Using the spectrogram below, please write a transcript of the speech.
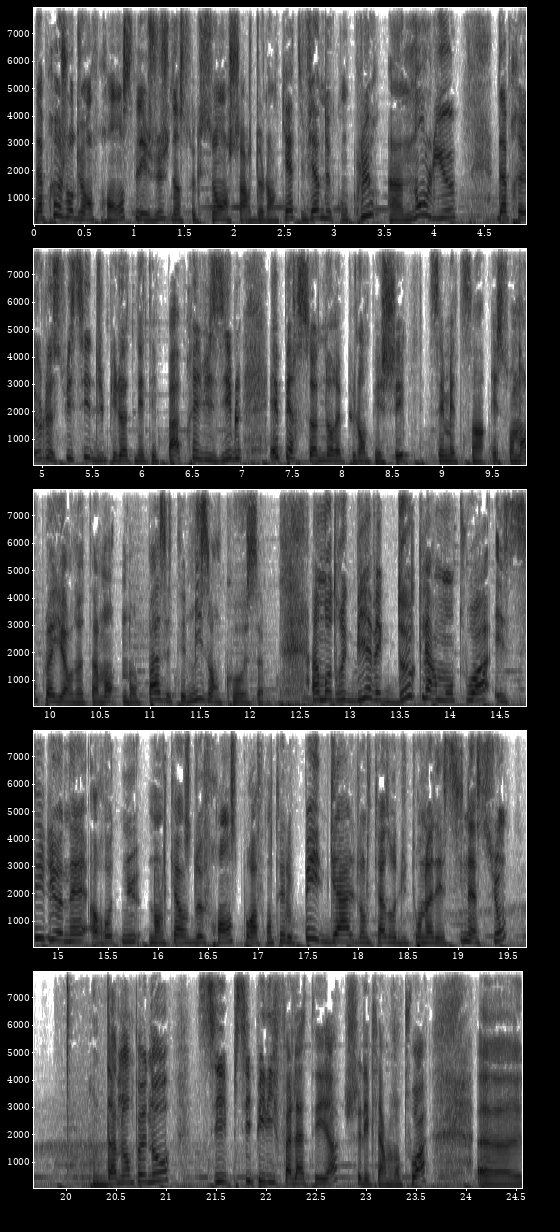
D'après aujourd'hui en France, les juges d'instruction en charge de l'enquête viennent de conclure un non-lieu. D'après eux, le suicide du pilote n'était pas prévisible et personne n'aurait pu l'empêcher. Ses médecins et son employeur notamment n'ont pas été mis en cause. Un mot de rugby avec deux Clermontois et six Lyonnais retenus dans le 15 de France pour affronter le Pays de Galles dans le cadre du tournoi des Six Nations. Damien Penaud, Sipili Falatea chez les Clermontois, euh,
